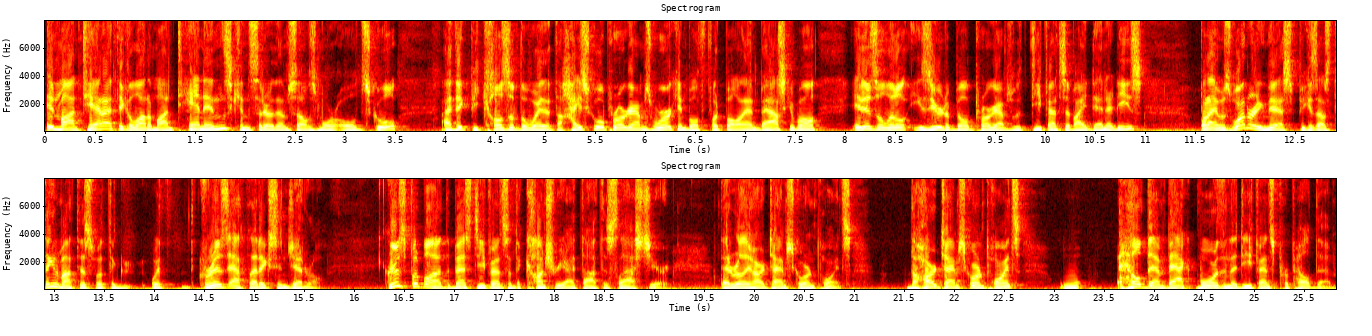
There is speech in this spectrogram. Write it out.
in Montana, I think a lot of Montanans consider themselves more old school. I think because of the way that the high school programs work in both football and basketball, it is a little easier to build programs with defensive identities. But I was wondering this because I was thinking about this with the with Grizz athletics in general. Grizz football had the best defense in the country, I thought, this last year. They had really hard time scoring points. The hard time scoring points held them back more than the defense propelled them.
